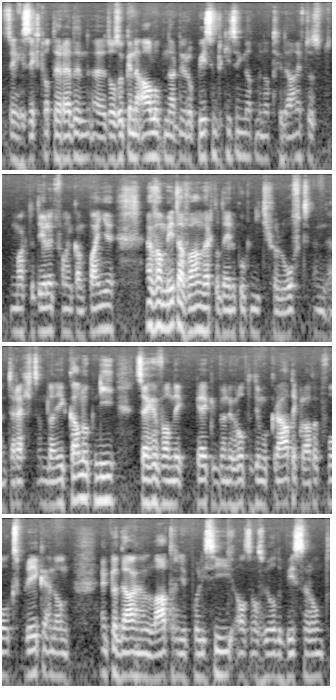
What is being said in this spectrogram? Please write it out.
zijn gezicht wat te redden. Uh, het was ook in de aanloop naar de Europese verkiezing dat men dat gedaan heeft, dus het maakte deel uit van een campagne. En van meet af aan werd dat eigenlijk ook niet geloofd, en, en terecht. Omdat je kan ook niet zeggen van, kijk, ik ben een grote democraat, ik laat het volk spreken, en dan enkele dagen later je politie als, als wilde beesten rond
